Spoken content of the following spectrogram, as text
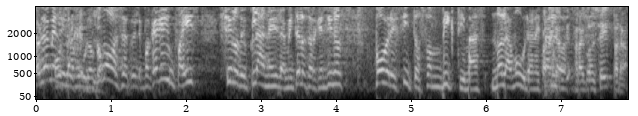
Háblame de laburo. ejemplo. ¿Cómo va a ser? Porque acá hay un país lleno de planes, la mitad de los argentinos, pobrecitos, son víctimas, no laburan, están Para, los. para conseguir, para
